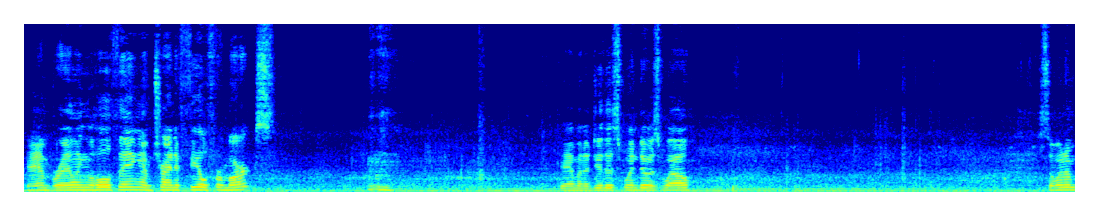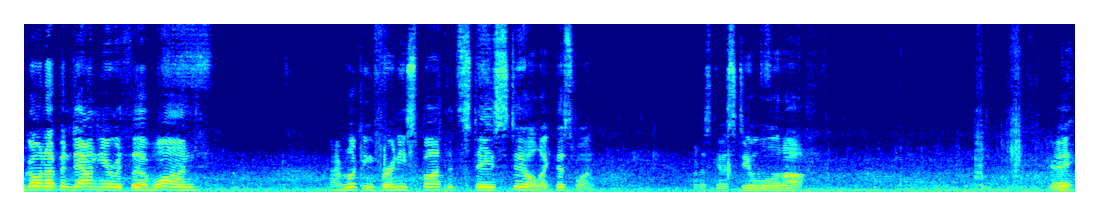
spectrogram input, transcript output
Okay, I'm brailing the whole thing. I'm trying to feel for marks. okay, I'm going to do this window as well. So when I'm going up and down here with the wand, I'm looking for any spot that stays still, like this one. I'm just going to steel wool it off. Okay,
